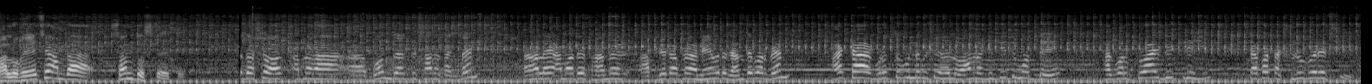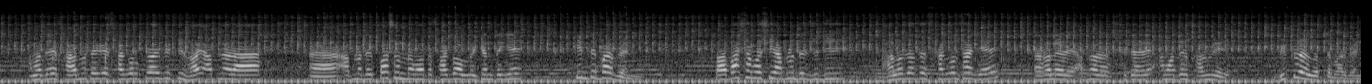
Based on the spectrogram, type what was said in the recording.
ভালো হয়েছে, আমরা সন্তুষ্ট এতে দর্শক, আপনারা বন্ধু একটু সাথে থাকবেন। তাহলে আমাদের ফার্মের আপডেট আপনারা নিয়মিত জানতে পারবেন। একটা গুরুত্বপূর্ণ বিষয় হলো, আমরা কিন্তু ইতিমধ্যে ছাগল ক্রয় বিক্রি ব্যাপারটা শুরু করেছি। আমাদের ফার্ম থেকে ছাগল ক্রয় বিক্রি হয়, আপনারা আপনাদের পছন্দ মতো ছাগল এখান থেকে কিনতে পারবেন। বা পাশাপাশি আপনাদের যদি ভালো জাতের ছাগল থাকে, তাহলে আপনারা সেটা আমাদের ফার্মে বিক্রয় করতে পারবেন।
